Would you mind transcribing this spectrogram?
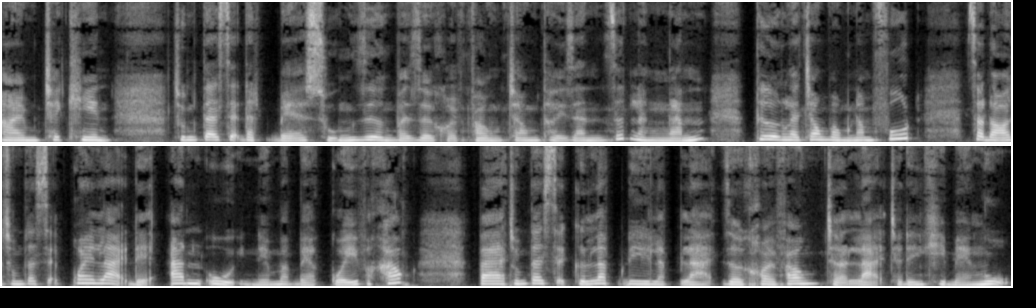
time check-in. Chúng ta sẽ đặt bé xuống giường và rời khỏi phòng trong thời gian rất là ngắn, thường là trong vòng 5 phút. Sau đó chúng ta sẽ quay lại để an ủi nếu mà bé quấy và khóc. Và chúng ta sẽ cứ lặp đi lặp lại rời khỏi phòng trở lại cho đến khi bé ngủ.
